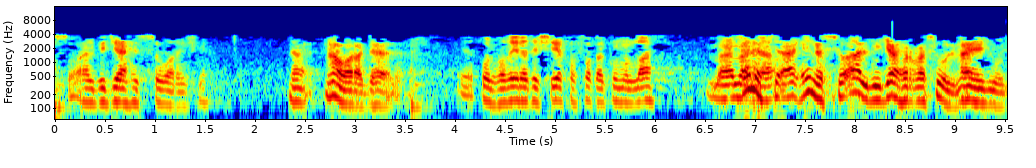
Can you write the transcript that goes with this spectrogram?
السؤال بجاه السور يا شيخ. لا ما ورد هذا. يقول فضيلة الشيخ وفقكم الله ما معنى؟ حين السؤال بجاه الرسول ما يجوز.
